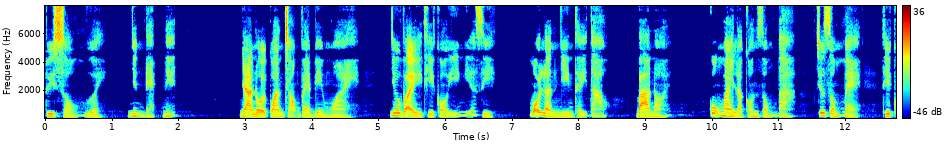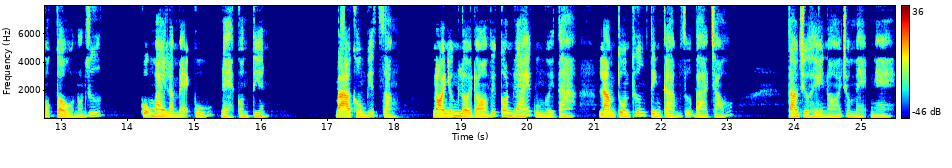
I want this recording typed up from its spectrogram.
Tuy xấu người, nhưng đẹp nết. Nhà nội quan trọng về bề ngoài. Như vậy thì có ý nghĩa gì? Mỗi lần nhìn thấy tao, bà nói, cũng may là con giống ba, chứ giống mẹ thì có cầu nó rước. Cũng may là mẹ cú đẻ con tiên. Bà không biết rằng, nói những lời đó với con gái của người ta làm tổn thương tình cảm giữa bà cháu. Tao chưa hề nói cho mẹ nghe,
